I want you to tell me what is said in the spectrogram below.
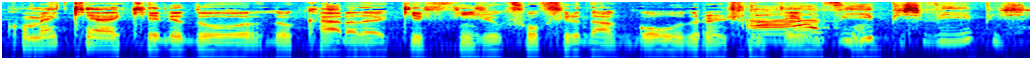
Como é que é aquele do, do cara que fingiu que foi o filho da Gol durante um ah, tempo? Ah, VIPs, VIPs.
